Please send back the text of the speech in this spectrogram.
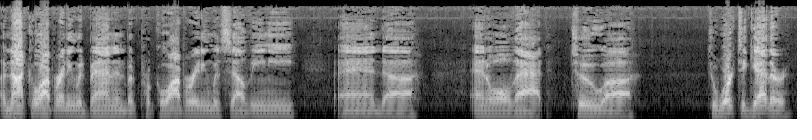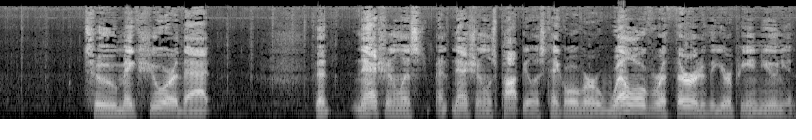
not cooperating with Bannon, but pro- cooperating with Salvini and uh, and all that to uh, to work together to make sure that that nationalists and nationalist populists take over well over a third of the European Union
